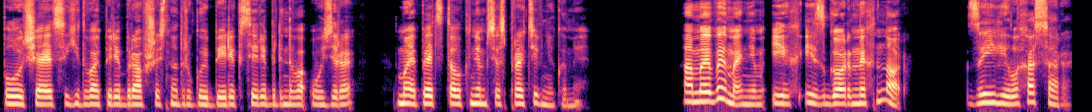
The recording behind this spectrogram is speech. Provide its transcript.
Получается, едва перебравшись на другой берег Серебряного озера, мы опять столкнемся с противниками. «А мы выманим их из горных нор», — заявила Хасара.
